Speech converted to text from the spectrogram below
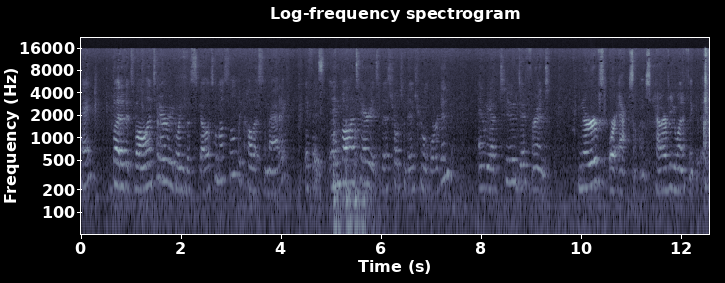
Okay. But if it's voluntary, we're going to the skeletal muscle. We call that somatic. If it's involuntary, it's visceral to an internal organ. And we have two different nerves or axons, however you want to think of it.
